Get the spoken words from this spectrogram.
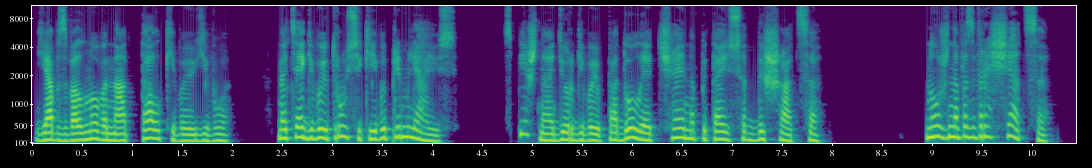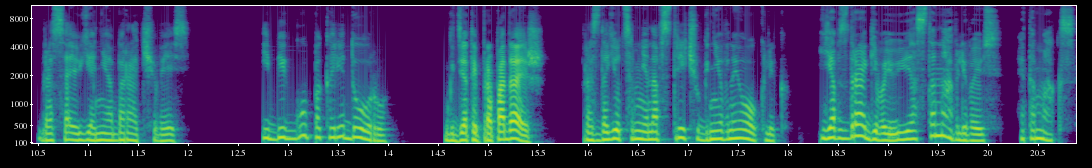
Я взволнованно отталкиваю его, натягиваю трусики и выпрямляюсь. Спешно одергиваю подол и отчаянно пытаюсь отдышаться. «Нужно возвращаться», — бросаю я, не оборачиваясь. И бегу по коридору. «Где ты пропадаешь?» — раздается мне навстречу гневный оклик. Я вздрагиваю и останавливаюсь. Это Макс.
